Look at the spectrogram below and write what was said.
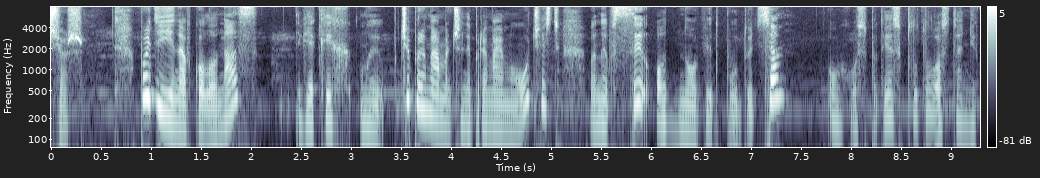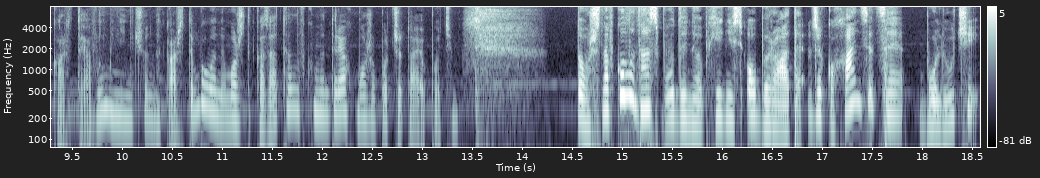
Що ж, події навколо нас, в яких ми чи приймаємо, чи не приймаємо участь, вони все одно відбудуться. О, Господи, я сплутала останні карти, а ви мені нічого не кажете, бо ви не можете казати, але в коментарях може почитаю потім. Тож, навколо нас буде необхідність обирати, адже коханці це болючий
